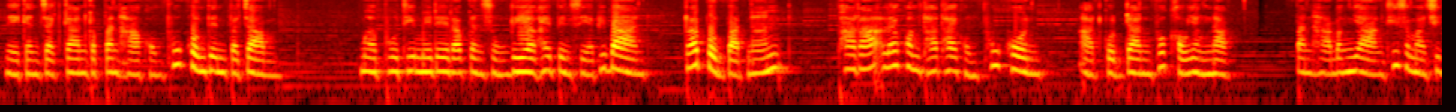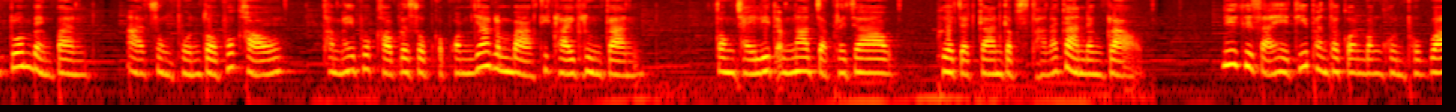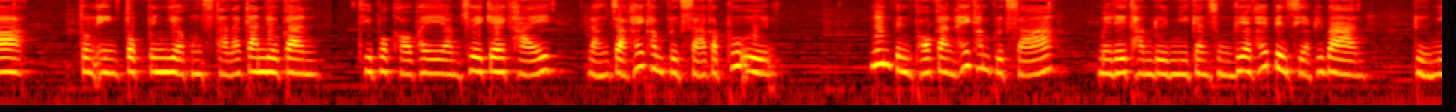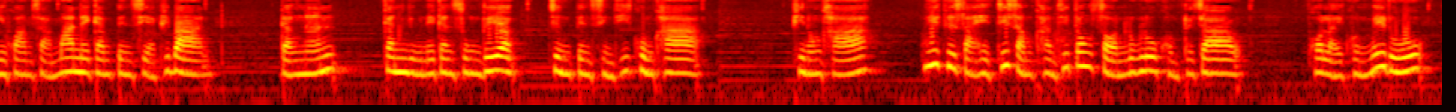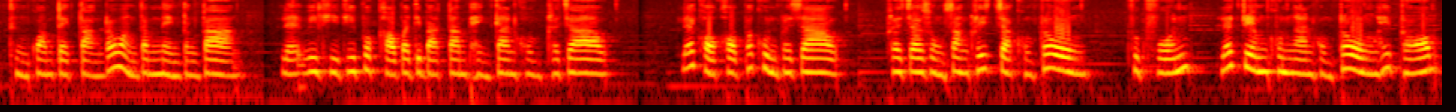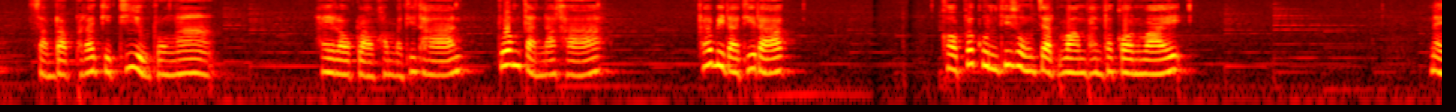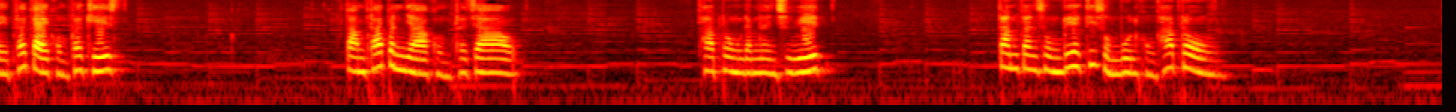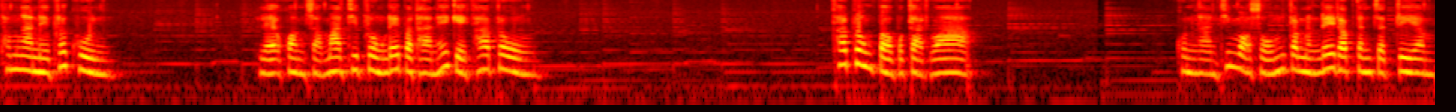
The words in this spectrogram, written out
ในการจัดการกับปัญหาของผู้คนเป็นประจำ เมื่อผู้ที่ไม่ได้รับการทรงเรียกให้เป็นเสียพิบาล รับบทบาทนั้น ภาระและความท้าทายของผู้คนอาจกดดันพวกเขาอย่างหนัก ปัญหาบางอย่างที่สมาชิกร่วมแบ่งปัน อาจส่งผลต่อพวกเขาทำให้พวกเขาประสบกับความยากลำบากที่คล้ายคลึงกัน ต้องใช้ฤทธิอำนาจจากพระเจ้า เพื่อจัดการกับสถานการณ์ดังกล่าว นี่คือสาเหตุที่พันธกรบางคนพบว่า ตนเองตกเป็นเหยื่อของสถานการณ์เดียวกัน ที่พวกเขาพยายามช่วยแก้ไข หลังจากให้คำปรึกษากับผู้อื่น นั่นเป็นเพราะการให้คำปรึกษาไม่ได้ทำโดยมีการส่งเรียกให้เป็นเสียพิบาล หรือมีความสามารถในการเป็นเสียพิบาล ดังนั้น การอยู่ในการทรงเรียกจึงเป็นสิ่งที่คุ้มค่า พี่น้องคะ นี่คือสาเหตุที่สำคัญที่ต้องสอนลูกๆของพระเจ้าเพราะหลายคนไม่รู้ ถึงความแตกต่างระหว่างตำแหน่งต่างๆ และวิธีที่พวกเขาปฏิบัติตามแผนการของพระเจ้า และขอขอบพระคุณพระเจ้า พระเจ้าทรงสร้างคริสตจักรของพระองค์ ฝึกฝนและเตรียมคนงานของพระองค์ให้พร้อมสำหรับภารกิจที่อยู่ตรงหน้า ให้เรากล่าวคำอธิษฐานร่วมกันนะคะ พระบิดาที่รัก ขอบพระคุณที่ทรงจัดวางพันธกรไว้ ในพระกายของพระคริสต์ตามพระปัญญาของพระเจ้า ข้าพระองค์ดำเนินชีวิต ตามการทรงเรียกที่สมบูรณ์ของข้าพระองค์ทำงานในพระคุณ และความสามารถที่พระองค์ได้ประทานให้แก่ข้าพระองค์ข้าพระองค์เป่าประกาศว่า คนงานที่เหมาะสมกำลังได้รับการจัดเตรียม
